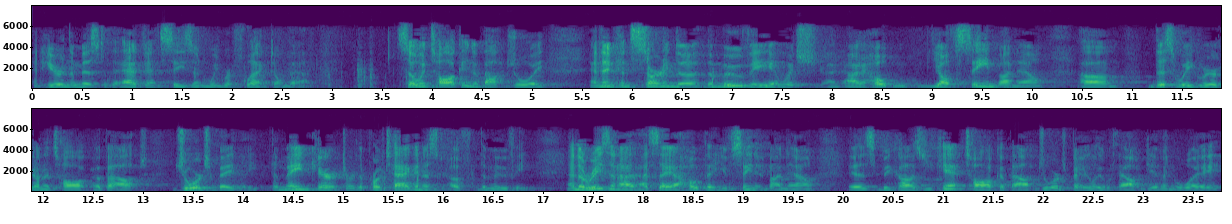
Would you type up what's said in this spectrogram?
And here in the midst of the Advent season, we reflect on that. So, in talking about joy, and then concerning the, the movie, which I, I hope y'all have seen by now, um, this week we are going to talk about George Bailey, the main character, the protagonist of the movie. And the reason I, I say I hope that you've seen it by now is because you can't talk about George Bailey without giving away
